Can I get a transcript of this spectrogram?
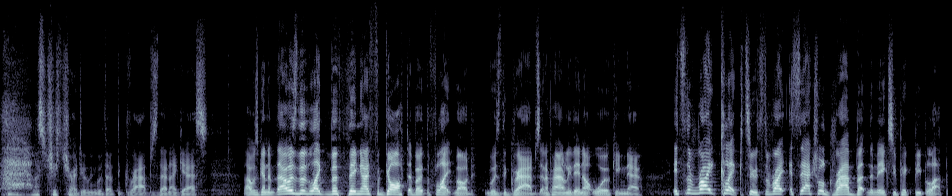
let's just try doing without the grabs then, I guess. That was gonna. That was the like the thing I forgot about the flight mod was the grabs, and apparently they're not working now. It's the right click too. It's the right. It's the actual grab button that makes you pick people up.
